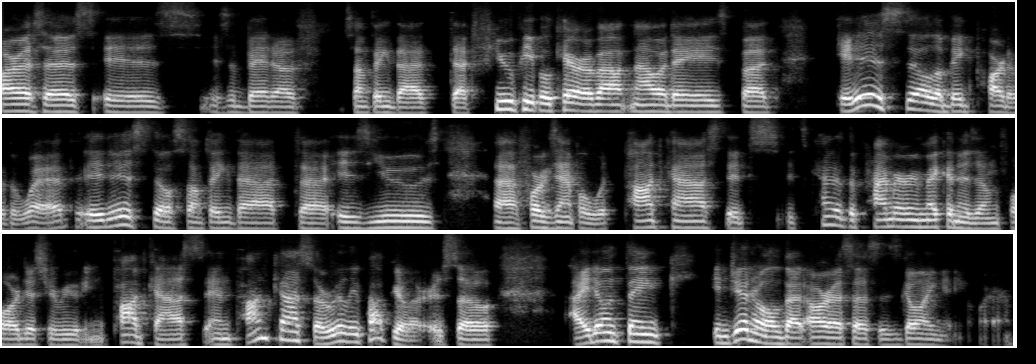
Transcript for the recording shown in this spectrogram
RSS is, is a bit of something that, that few people care about nowadays, but it is still a big part of the web. It is still something that uh, is used uh, for example, with podcasts, it's it's kind of the primary mechanism for distributing podcasts, and podcasts are really popular. So I don't think, in general, that RSS is going anywhere.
